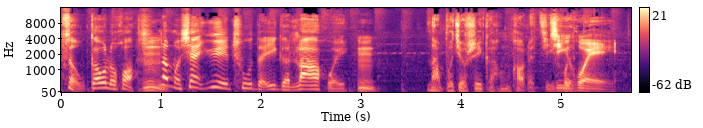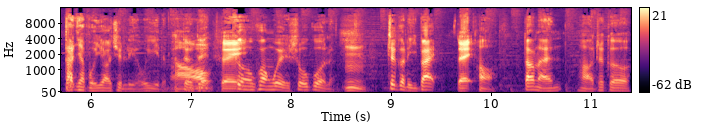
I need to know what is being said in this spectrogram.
走高的话，嗯，那么现在月初的一个拉回，嗯，那不就是一个很好的机会？机会，大家不要去留意的嘛，对不对？对，更何况我也说过了，嗯，这个礼拜，对，好。当然，好，这个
